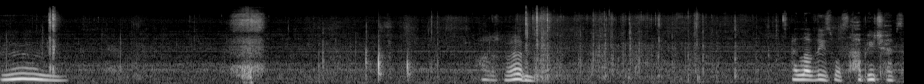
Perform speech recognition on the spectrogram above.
Mmm. That's good. I love these wasabi chips.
